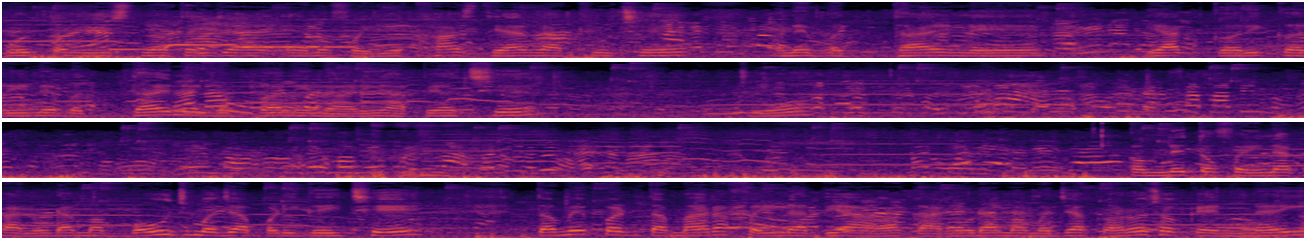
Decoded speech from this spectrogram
કોઈ પણ મિસ ન થઈ જાય, એનું ફઈએ ખાસ ધ્યાન રાખ્યું છે અને બધાને યાદ કરી કરીને બધાને ડબ્બાની નાણી આપ્યા છે. જુઓ. અમને તો ફઈના કાનોડામાં બહુ જ મજા પડી ગઈ છે. તમે પણ તમારા ફઈના ત્યાં આવા કાનોડામાં મજા કરો છો કે નહીં?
